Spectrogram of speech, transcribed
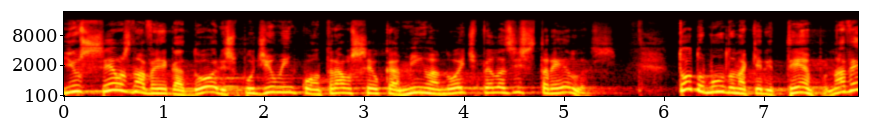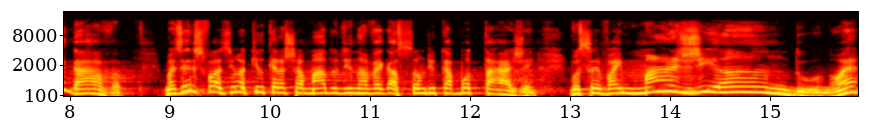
E os seus navegadores podiam encontrar o seu caminho à noite pelas estrelas. Todo mundo naquele tempo navegava, mas eles faziam aquilo que era chamado de navegação de cabotagem. Você vai margeando, não é?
